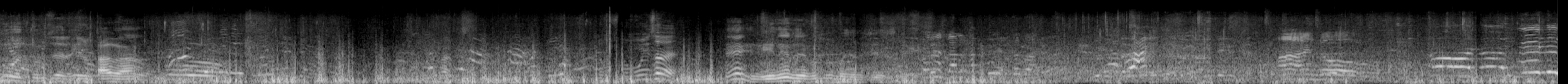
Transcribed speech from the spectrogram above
Boa, estamos a ver. Ah, vá. Não muito, Zé? É, e nem. I know. Oh, no, really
